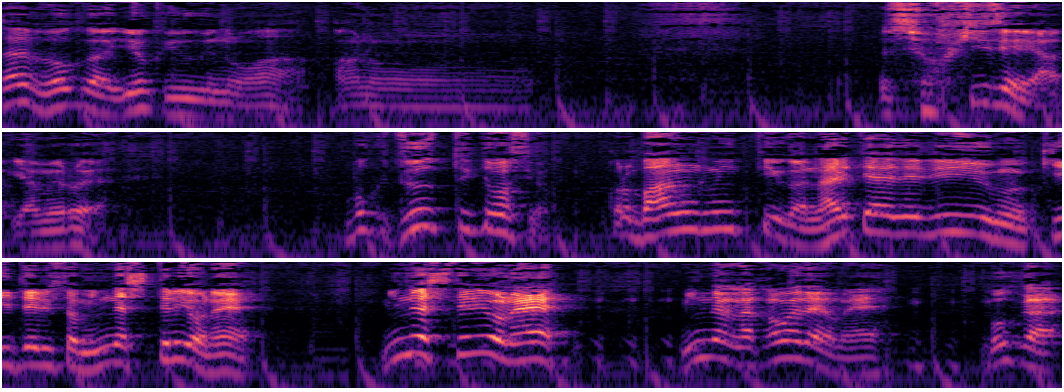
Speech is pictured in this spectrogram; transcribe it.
例えば僕がよく言うのはあの消費税ややめろやって。僕ずっと言ってますよこの番組っていうか成田屋デリウム聞いてる人みんな知ってるよね。みんな知ってるよね。みんな仲間だよね。僕が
